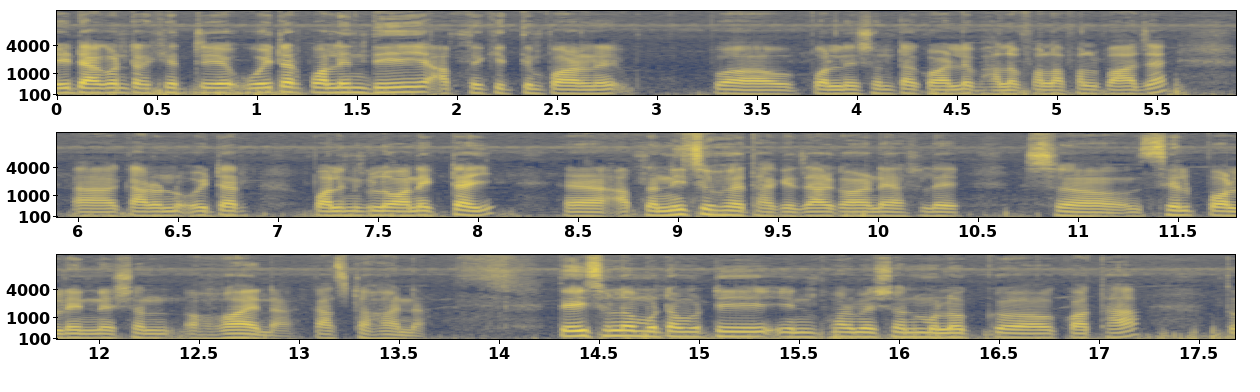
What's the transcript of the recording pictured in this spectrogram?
এই ড্রাগনটার ক্ষেত্রে ওইটার পলেন দিয়ে আপনি কৃত্রিম পলিনেশনটা করালে ভালো ফলাফল পাওয়া যায়। কারণ ওইটার পলিনগুলো অনেকটাই আপনার নিচু হয়ে থাকে, যার কারণে আসলে সেলফ পলিনেশন হয় না, কাজটা হয় না। তো এই ছিল মোটামুটি ইনফরমেশনমূলক কথা। তো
